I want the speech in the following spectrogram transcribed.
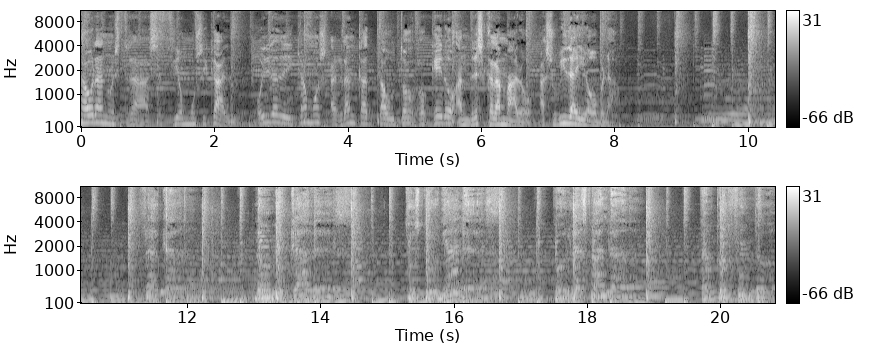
Ahora nuestra sección musical. Hoy la dedicamos al gran cantautor rockero Andrés Calamaro, a su vida y obra. Flaca, no me claves tus puñales por la espalda tan profundo.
